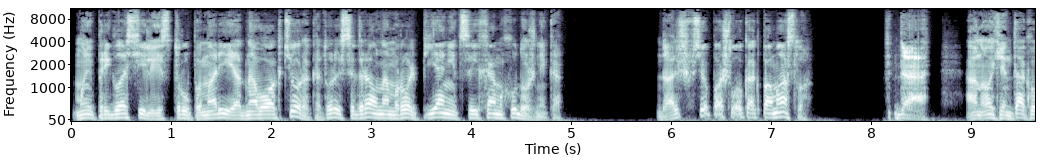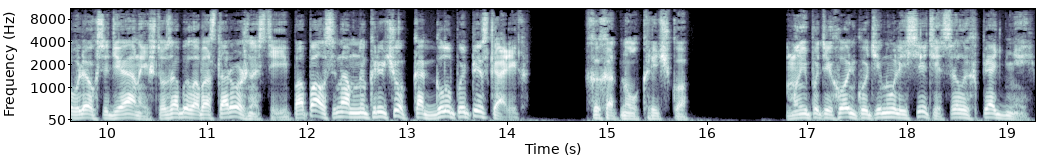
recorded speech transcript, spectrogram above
мы пригласили из трупа Марии одного актера, который сыграл нам роль пьяницы и хама-художника. Дальше все пошло как по маслу. «Да, Анохин так увлекся Дианой, что забыл об осторожности и попался нам на крючок, как глупый пескарик», — хохотнул Кричко. Мы потихоньку тянули сети целых пять дней.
